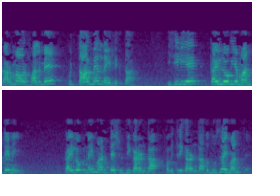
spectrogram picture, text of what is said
कर्म और फल में कुछ तालमेल नहीं दिखता है। इसीलिए कई लोग ये मानते नहीं। कई लोग नहीं मानते शुद्धिकरण का, पवित्रीकरण का तो दूसरा ही मानते हैं।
